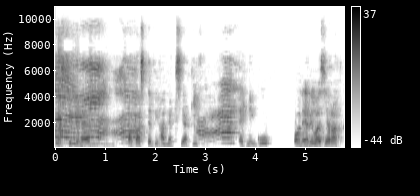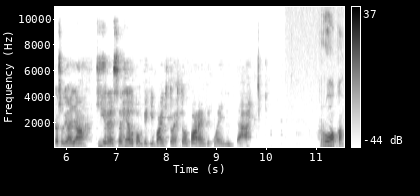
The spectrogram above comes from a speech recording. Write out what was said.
pussillinen pakastevihanneksiakin. Et niin kuin on erilaisia ratkaisuja ja kiireessä helpompikin vaihtoehto on parempi kuin ei mitään. Ruoka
